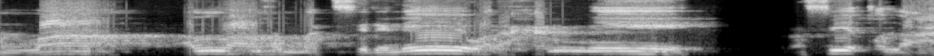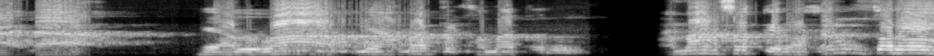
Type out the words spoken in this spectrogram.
আল্লাহ আল্লাহ হে আল্লাহ, আপনি আমাকে ক্ষমা করুন। আমার প্রতি রহম করুন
